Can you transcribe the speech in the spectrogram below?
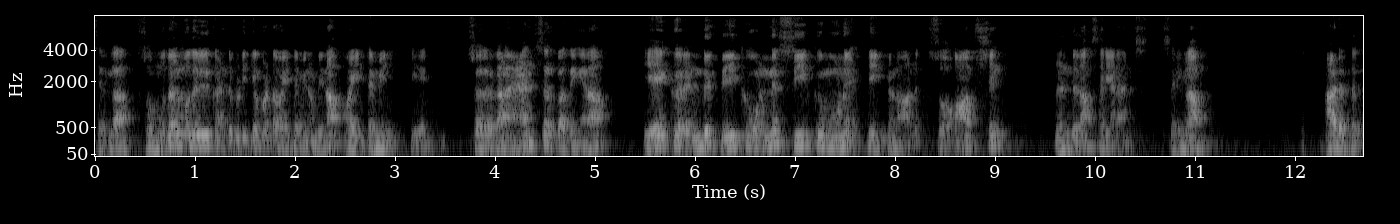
சரிங்களா? ஸோ முதல் முதலில் கண்டுபிடிக்கப்பட்ட வைட்டமின் அப்படின்னா வைட்டமின் ஏ ஸோ இதற்கான ஆன்சர் பார்த்தீங்கன்னா ஏக்கு ரெண்டு பிக்கு ஒன்று சிக்கு மூணு டிக்கு நாலு. ஸோ ஆப்ஷன் ரெண்டு தான் சரியான ஆன்சர் சரிங்களா? அடுத்தது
